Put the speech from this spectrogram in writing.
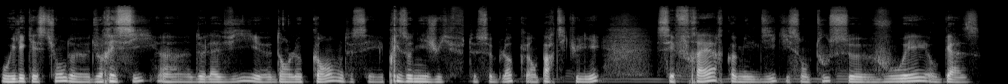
où il est question du récit euh, de la vie euh, dans le camp de ces prisonniers juifs, de ce bloc en particulier, ces frères, comme il dit, qui sont tous euh, voués au gaz.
